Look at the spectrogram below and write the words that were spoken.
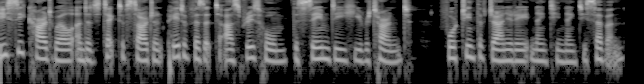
DC Cardwell and a detective sergeant paid a visit to Asbury's home the same day he returned, 14th of January 1997,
